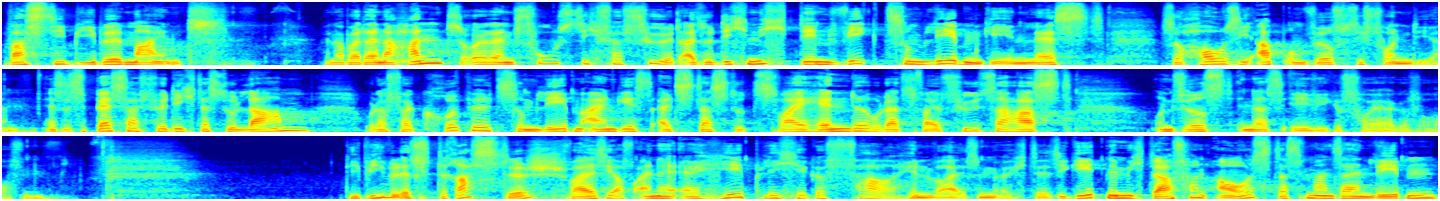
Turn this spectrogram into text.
was die Bibel meint. Wenn aber deine Hand oder dein Fuß dich verführt, also dich nicht den Weg zum Leben gehen lässt, so hau sie ab und wirf sie von dir. Es ist besser für dich, dass du lahm oder verkrüppelt zum Leben eingehst, als dass du zwei Hände oder zwei Füße hast und wirst in das ewige Feuer geworfen. Die Bibel ist drastisch, weil sie auf eine erhebliche Gefahr hinweisen möchte. Sie geht nämlich davon aus, dass man sein Leben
